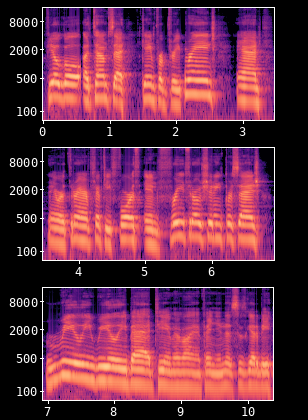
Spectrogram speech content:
field goal attempts that came from three range, and they were 354th in free throw shooting percentage. Really, really bad team, in my opinion. This is going to be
